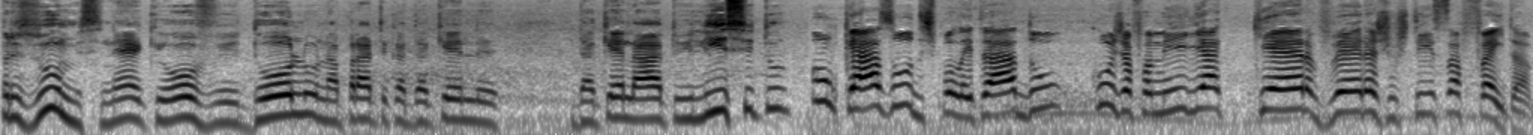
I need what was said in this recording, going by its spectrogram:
presume-se né, que houve dolo na prática daquele daquele ato ilícito. Um caso despoleitado cuja família quer ver a justiça feita.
